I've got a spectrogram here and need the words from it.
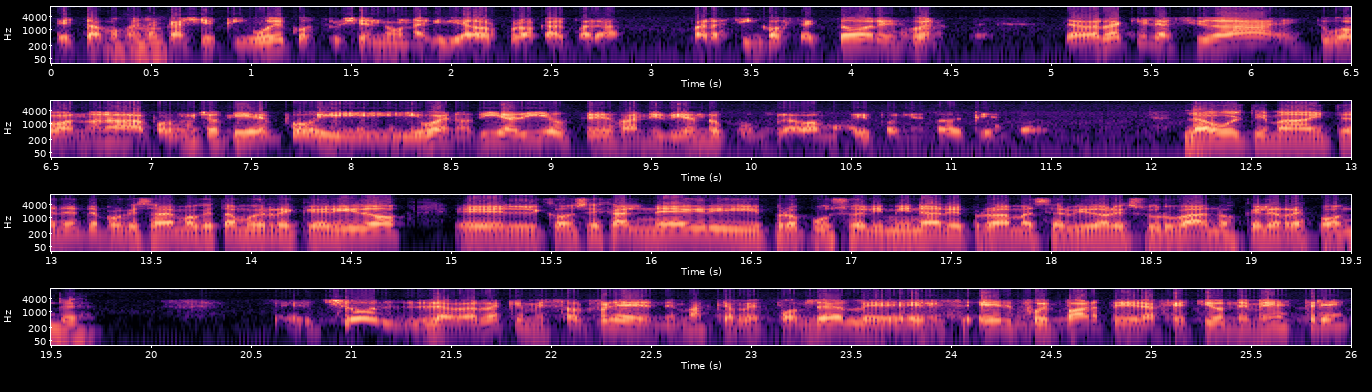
Estamos en la calle Pigüé construyendo un aliviador por acá para, para cinco sectores. Bueno, la verdad que la ciudad estuvo abandonada por mucho tiempo y, y bueno, día a día ustedes van a ir viendo cómo la vamos a ir poniendo de pie. La última, Intendente, porque sabemos que está muy requerido. El concejal Negri propuso eliminar el programa de servidores urbanos. ¿Qué le responde? Eh, Yo la verdad que me sorprende, más que responderle, es, él fue parte de la gestión de Mestre,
